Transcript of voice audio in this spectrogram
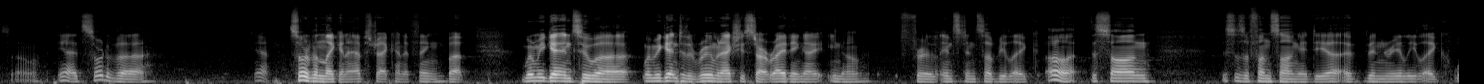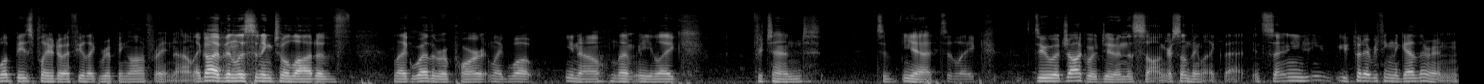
So yeah it's sort of a yeah, sort of in like an abstract kind of thing. But when we get into uh, when we get into the room and actually start writing, I you know, for instance, I'll be like, oh, this song, this is a fun song idea. I've been really like, what bass player do I feel like ripping off right now? Like, oh, I've been listening to a lot of like Weather Report. Like, what you know, let me like pretend to yeah to like do what Jaco would do in this song or something like that. It's you, you- you put everything together and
